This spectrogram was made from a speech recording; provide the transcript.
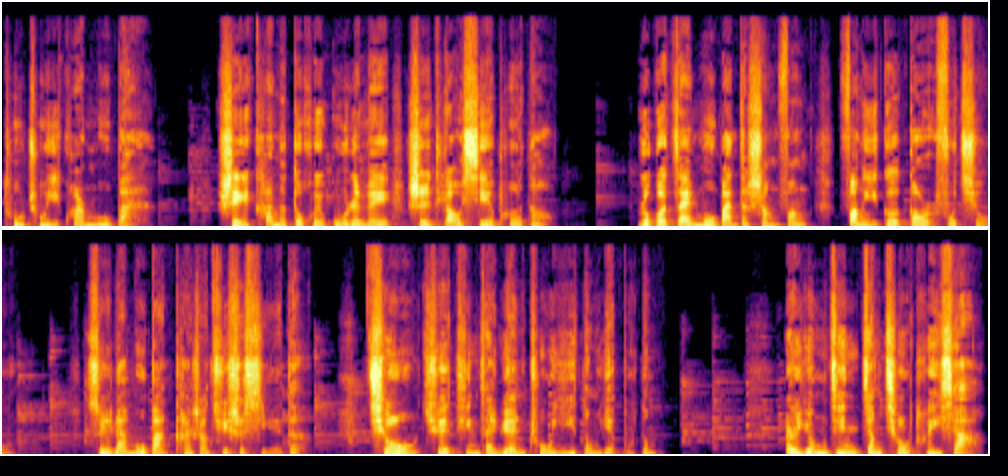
突出一块木板，谁看了都会误认为是条斜坡道。如果在木板的上方放一个高尔夫球，虽然木板看上去是斜的，球却停在原处一动也不动。而用劲将球推下，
